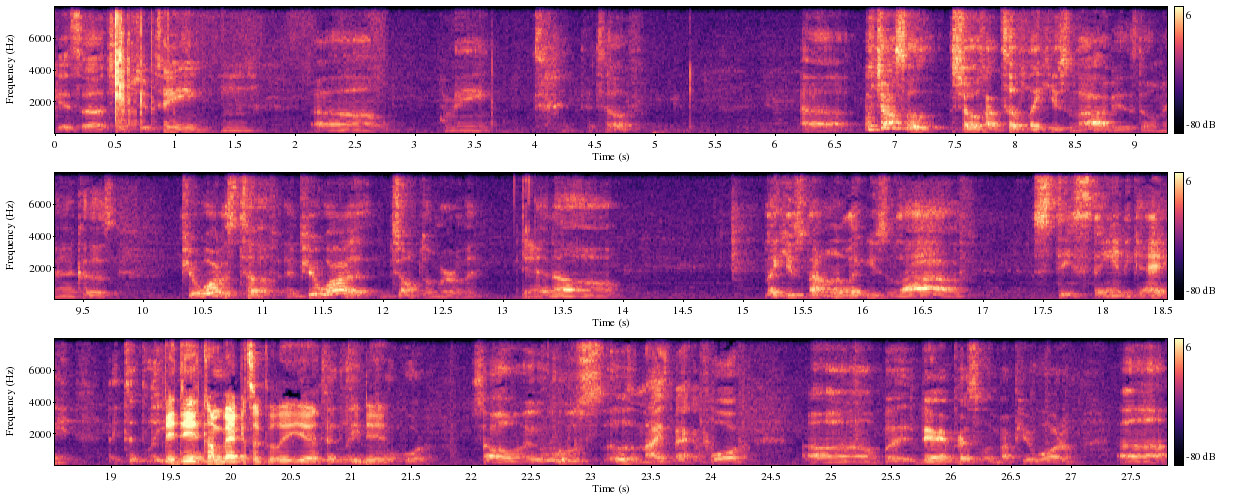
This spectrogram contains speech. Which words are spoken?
against a championship team. mm. Um, I mean, they're tough. Uh, which also shows how tough Lake Houston Live is, though, man. Because Pure Water's tough, and Pure Water jumped them early. Yeah. And uh, Lake Houston, not only Lake Houston Live stay stay in the game, they took the lead. They did come back and took the lead. Yeah, they took the lead in the did. quarter. So it was it was a nice back and forth, uh, but very impressive win by Pure Water. Uh,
